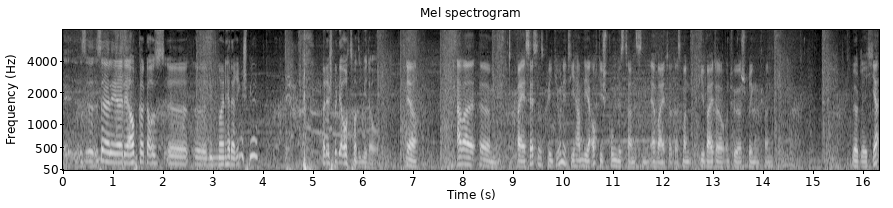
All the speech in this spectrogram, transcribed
Äh, ist, ist er der, der Hauptcharakter aus äh, äh, dem neuen Herr der Ringe Spiel? Weil der springt ja auch 20 Meter hoch. Ja. Aber ähm, bei Assassin's Creed Unity haben die ja auch die Sprungdistanzen erweitert, dass man viel weiter und höher springen kann. Wirklich? Ja,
